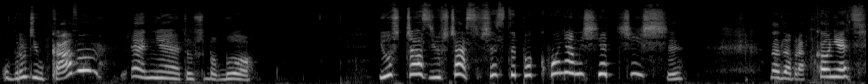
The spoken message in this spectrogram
ubrudził kawą? Nie, nie, to już chyba było. Już czas, już czas, wszyscy pokłoniam się ciszy. No dobra, koniec.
